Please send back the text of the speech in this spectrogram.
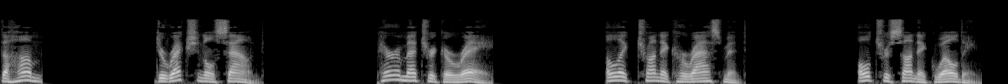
The hum Directional sound Parametric array Electronic harassment Ultrasonic welding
